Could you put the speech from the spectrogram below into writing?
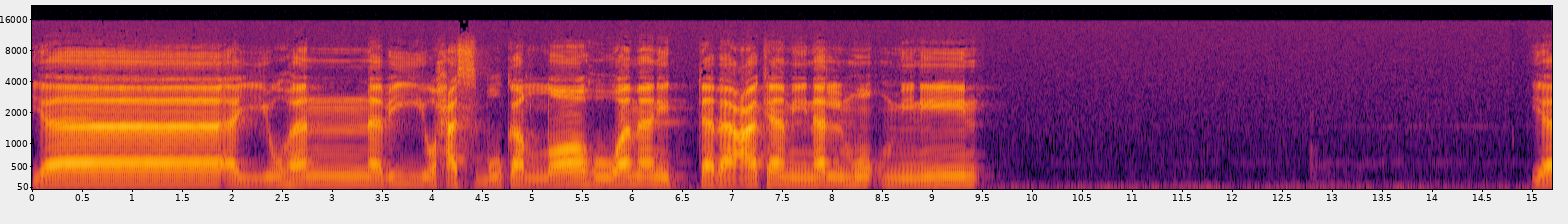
يا أيها النبي حسبك الله ومن اتبعك من المؤمنين. يا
